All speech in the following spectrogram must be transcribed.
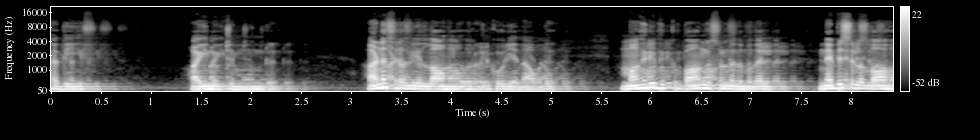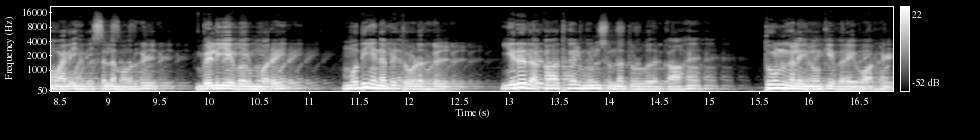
ஹதீஸ் ஐநூற்றி மூன்று. அனசர் அலி அல்லாஹும் அவர்கள் கூறியதாவது மஹரிபுக்கு பாங்கு சொன்னது முதல் நபிசல்லாஹும் அலஹி வசல்லம் அவர்கள் வெளியே வரும் வரை முதிய நபி தோழர்கள் இரு ரகாத்துகள் முன் சுண்ண தொழுவதற்காக தூண்களை நோக்கி விரைவார்கள்.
